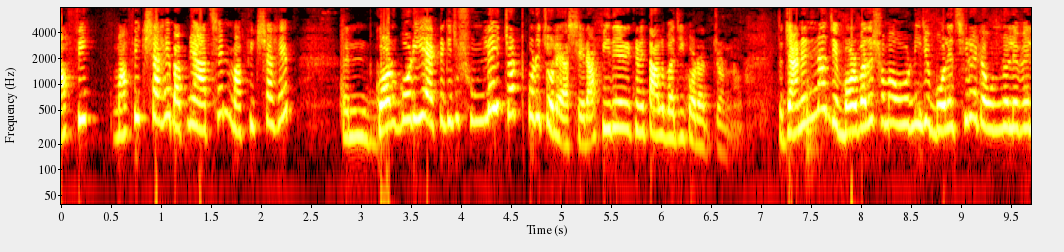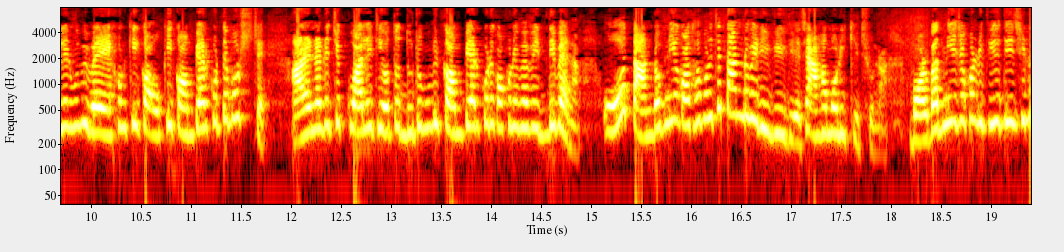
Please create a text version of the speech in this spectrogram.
মাফিক মাফিক সাহেব আপনি আছেন? মাফিক সাহেব? গড়গড়িয়ে একটা কিছু শুনলেই চট করে চলে আসে রাফিদের এখানে তালবাজি করার জন্য। তো জানেন না যে বরবাদের সময় ও নিজে বলেছিল এটা অন্য লেভেলের মুভি এখন কি ও কি কম্পেয়ার করতে বসছে? আরেনারের যে কোয়ালিটি ও তো দুটো মুভি কম্পেয়ার করে কখনো এভাবে দিবে না। ও তাণ্ডব নিয়ে কথা বলেছে তাণ্ডবের রিভিউ দিয়েছে, আহামরি কিছু না। বরবাদ নিয়ে যখন রিভিউ দিয়েছিল,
